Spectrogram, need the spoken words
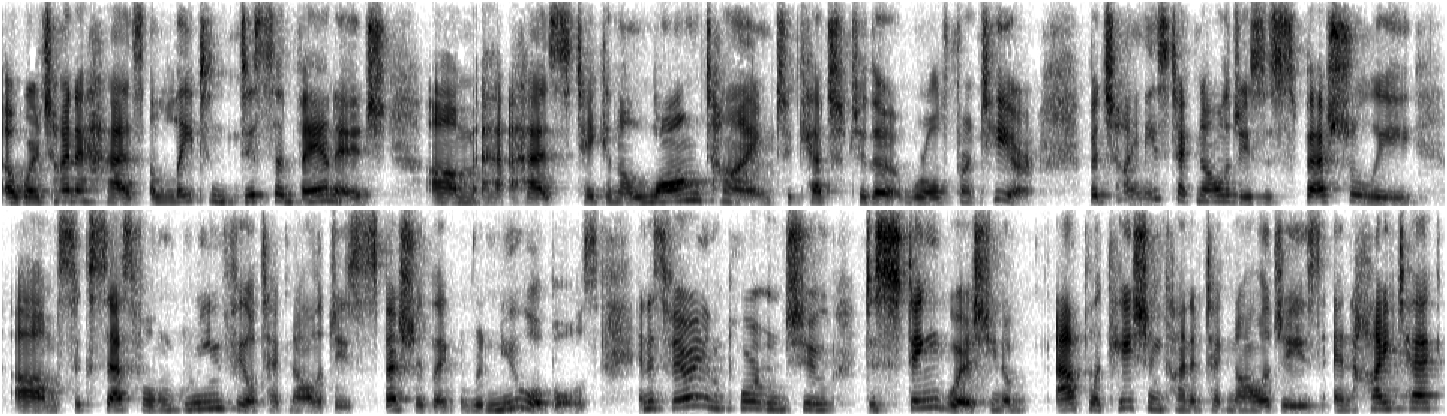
uh, where China has a latent disadvantage, um, has taken a long time to catch to the world frontier. But Chinese technologies, especially um, successful in greenfield technologies, especially like renewables, and it's very important to distinguish, you know, application kind of technologies and high tech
